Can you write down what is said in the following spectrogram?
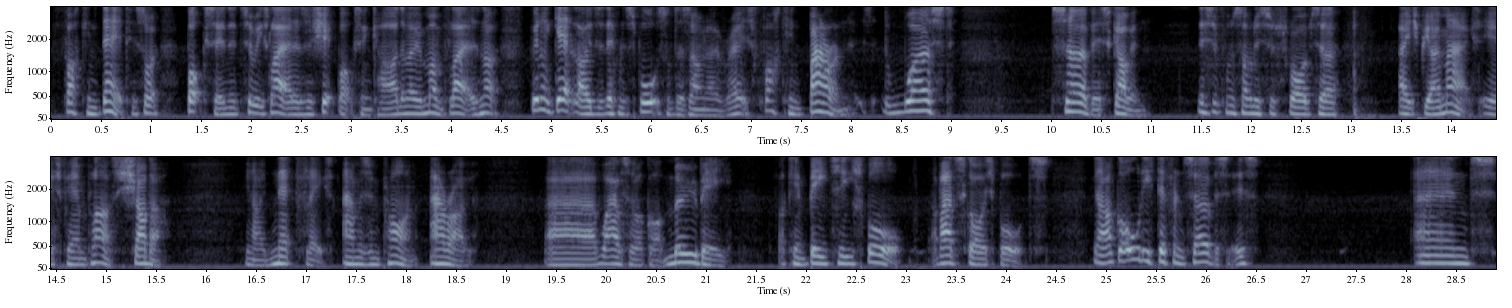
fucking dead. It's like boxing, and two weeks later there's a shit boxing card, and maybe a month later there's not. We don't get loads of different sports on DAZN over it. It's fucking barren. It's the worst service going. This is from somebody who subscribed to HBO Max, ESPN Plus, Shudder, you know, Netflix, Amazon Prime, Arrow. Uh, what else have I got? Mubi, fucking BT Sport. I've had Sky Sports. You know, I've got all these different services, and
